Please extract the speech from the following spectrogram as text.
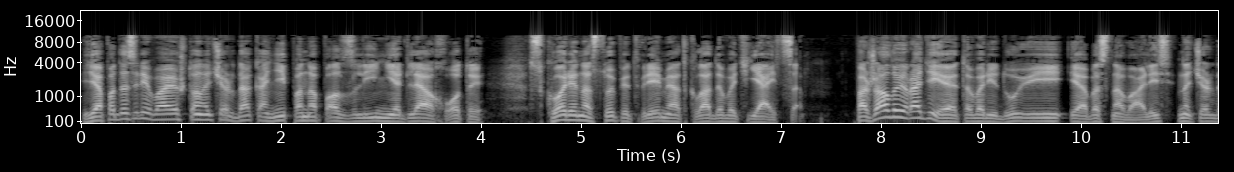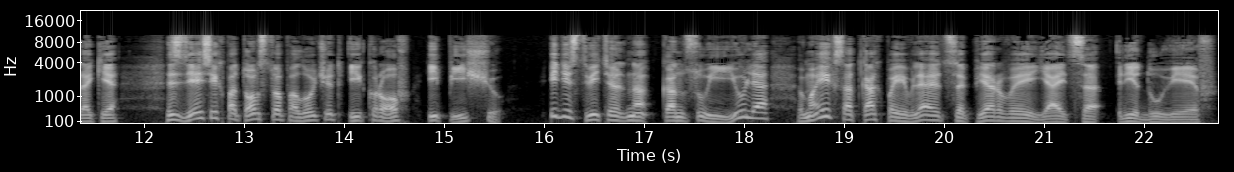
Я подозреваю, что на чердак они понаползли не для охоты. Вскоре наступит время откладывать яйца. Пожалуй, ради этого редувии и обосновались на чердаке. Здесь их потомство получит и кров, и пищу. И действительно, к концу июля в моих садках появляются первые яйца редувиев.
